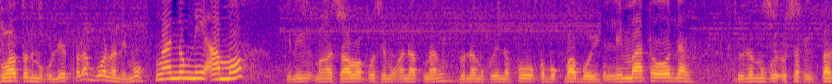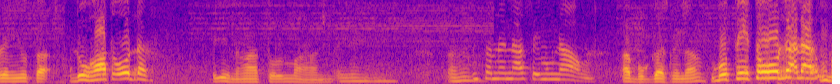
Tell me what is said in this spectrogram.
Buhaton mo kuliat, palabuan na nimo. Nganong ni amo? Kini mga asawa ko si mong anak nang, doon naman ko inapo kabuk baboy. Lima tuod na. Doon naman ko usa hektaryang yuta. Duha tuod na. Ayun, nangatol man. Ayun. Ah, Unsa man na nasa imong naong? ah bugas ni nang. Buti tuod na lang.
